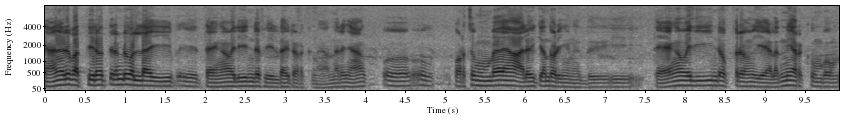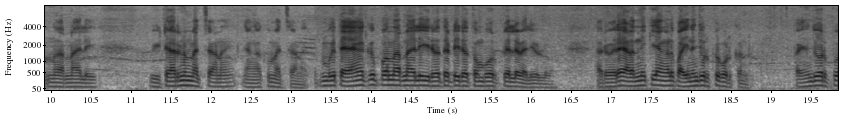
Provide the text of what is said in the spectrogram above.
ഞാനൊരു പത്ത് ഇരുപത്തിരണ്ട് കൊല്ലമായി ഈ തേങ്ങാവലീന്റെ ഫീൽഡായിട്ട് നടക്കുന്നത് അന്നേരം ഞാൻ കുറച്ച് മുമ്പേ ഞാൻ ആലോചിക്കാൻ തുടങ്ങിയത് ഇത്. ഈ തേങ്ങാവലീന്റെ ഒപ്പരം ഇളന്നി ഇറക്കുമ്പം എന്ന് പറഞ്ഞാൽ വീട്ടുകാരനും മെച്ചാണ് ഞങ്ങൾക്കും മെച്ചാണ്. നമുക്ക് തേങ്ങക്ക് ഇപ്പോൾ എന്ന് പറഞ്ഞാൽ ഇരുപത്തെട്ട് ഇരുപത്തൊമ്പത് ഉറുപ്പ്യല്ലേ വിലയുള്ളൂ. അവർ ഒരേ ഇളന്നിക്ക് ഞങ്ങൾ പതിനഞ്ച് ഉറുപ്പ്യ കൊടുക്കുന്നുണ്ട് പതിനഞ്ച് ഉറുപ്പ്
